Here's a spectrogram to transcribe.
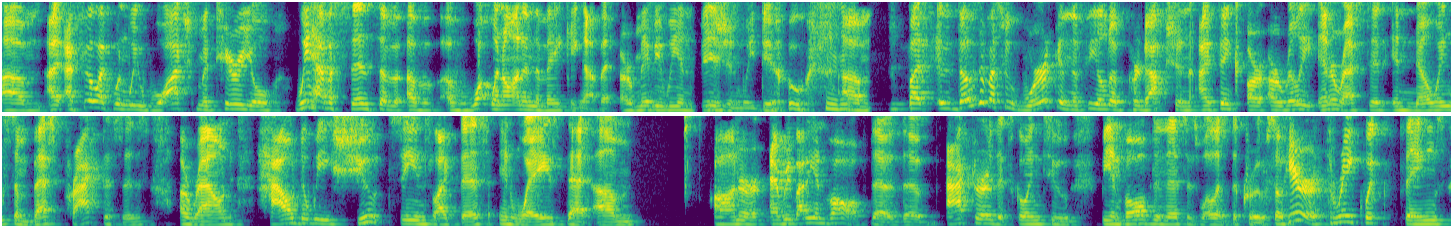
um, I, I, feel like when we watch material, we have a sense of, of, of, what went on in the making of it, or maybe we envision we do. Mm-hmm. Um, but those of us who work in the field of production, I think, are, are really interested in knowing some best practices around how do we shoot scenes like this in ways that um, honor everybody involved the the actor that's going to be involved in this as well as the crew so here are three quick things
